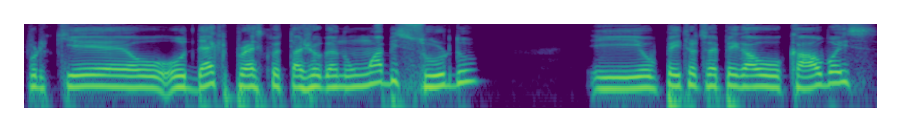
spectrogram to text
porque o, o Dak Prescott tá jogando um absurdo e o Patriots vai pegar o Cowboys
